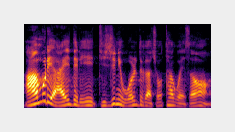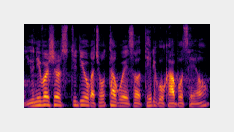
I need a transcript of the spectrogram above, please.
아무리 아이들이 디즈니 월드가 좋다고 해서 유니버셜 스튜디오가 좋다고 해서 데리고 가보세요.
